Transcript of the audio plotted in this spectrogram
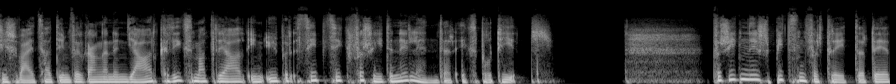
Die Schweiz hat im vergangenen Jahr Kriegsmaterial in über 70 verschiedene Länder exportiert. Verschiedene Spitzenvertreter der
